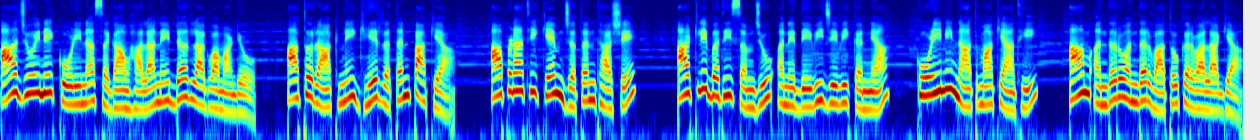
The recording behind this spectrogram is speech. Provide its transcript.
આ જોઈને કોળીના સગાંવહાલાને ડર લાગવા માંડ્યો. આ તો રાંકને ઘેર રતન પાક્યા. આપણાથી કેમ જતન થશે? આટલી બધી સમજુ અને દેવી જેવી કન્યા કોળીની નાતમાં ક્યાંથી? આમ અંદરો અંદર વાતો કરવા લાગ્યા.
